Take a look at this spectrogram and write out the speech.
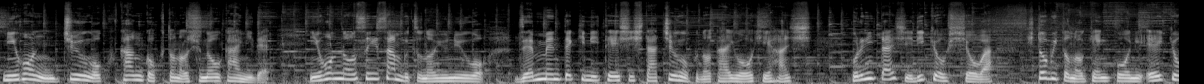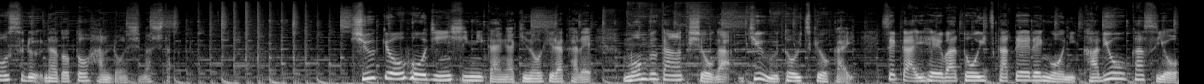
日本、中国、韓国との首脳会議で日本の水産物の輸入を全面的に停止した中国の対応を批判しこれに対し李強首相は人々の健康に影響するなどと反論しました。宗教法人審議会が昨日開かれ文部科学省が旧統一教会世界平和統一家庭連合に過料を課すよう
